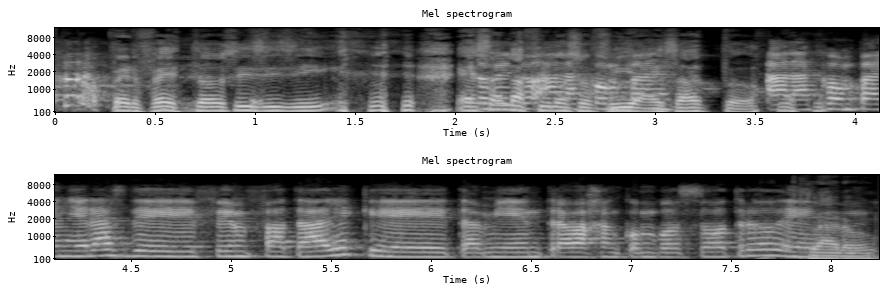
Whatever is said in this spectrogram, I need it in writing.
Perfecto, sí, sí, sí. Esa es la filosofía, exacto. A las compañeras de FEM Fatale que también trabajan con vosotros. En, claro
